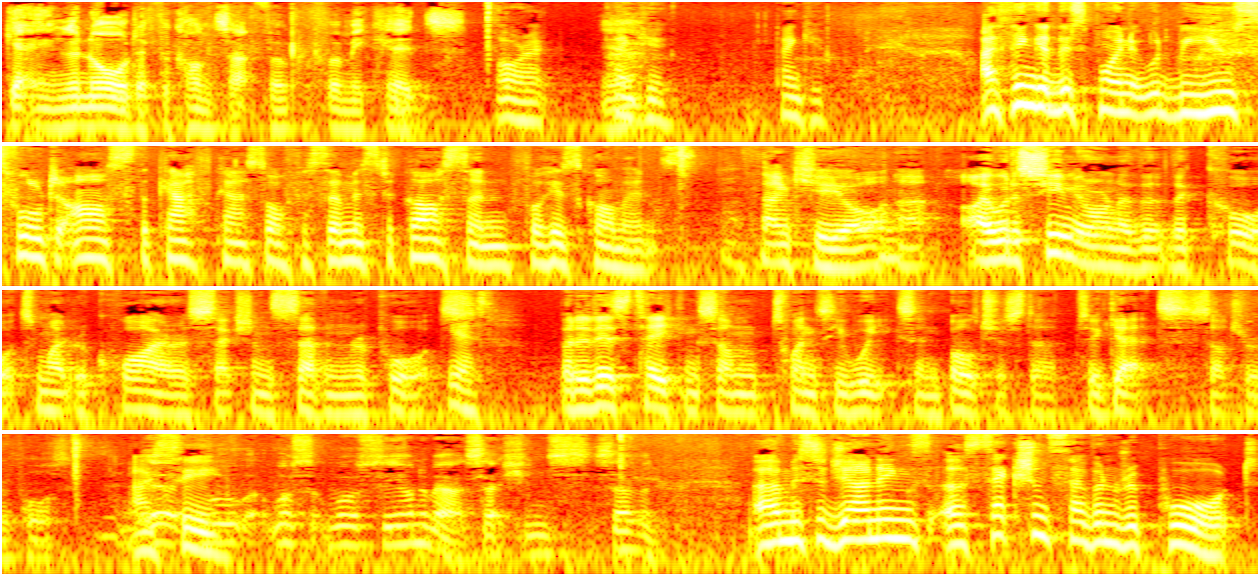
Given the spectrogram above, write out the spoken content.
getting an order for contact for, for my kids. All right. Thank you. Thank you. I think at this point it would be useful to ask the CAFCASS officer, Mr. Carson, for his comments. Thank you, Your Honour. I would assume, Your Honour, that the court might require a Section 7 report. Yes. But it is taking some 20 weeks in Bolchester to get such a report. I see. What's, what's he on about, Section 7? Uh, Mr. Jannings, a Section 7 report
